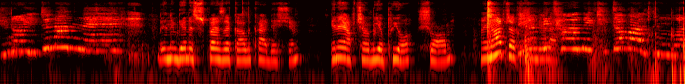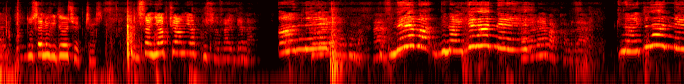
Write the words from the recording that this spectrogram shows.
Günaydın anne. Benim gene süper zekalı kardeşim. Gene yapacağını yapıyor şu an. Ha, ne yapacaksın Bir gene? tane kitap aldım var. Dur seni video çekeceğiz. Hadi sen yapacağını yap bu sefer gene. Anne. Kameraya dokunma. Ha. Merhaba. Günaydın anne. Kameraya. Günaydın anne.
